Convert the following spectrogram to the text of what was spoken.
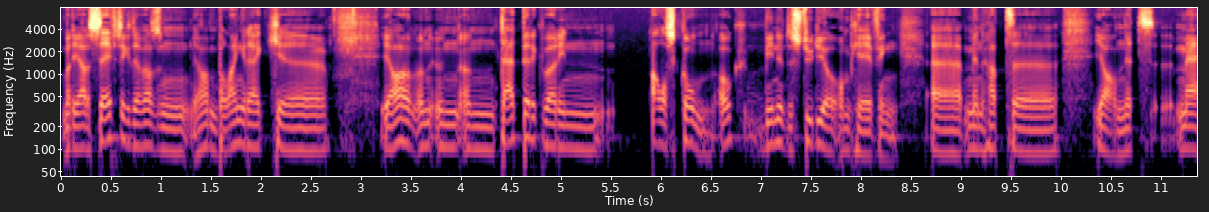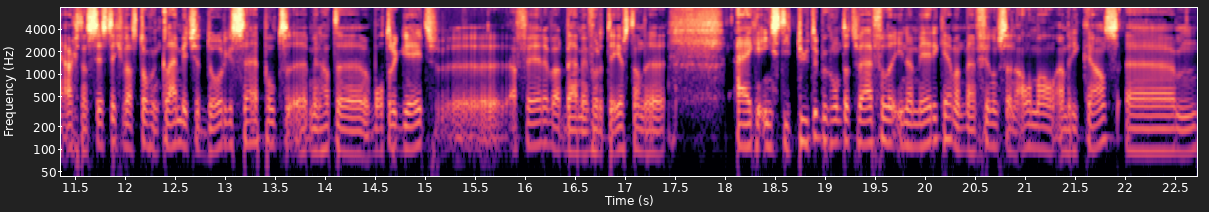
maar de jaren 70, dat was een, ja, een belangrijk ja, een, een, een tijdperk waarin alles kon, ook binnen de studio-omgeving. Uh, men had uh, ja, net mei 68 was toch een klein beetje doorgecijpeld. Uh, men had de Watergate-affaire, waarbij men voor het eerst aan de eigen instituten begon te twijfelen in Amerika, want mijn films zijn allemaal Amerikaans. Ehm,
